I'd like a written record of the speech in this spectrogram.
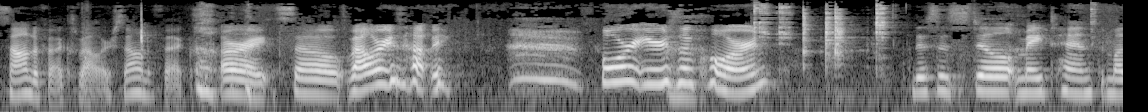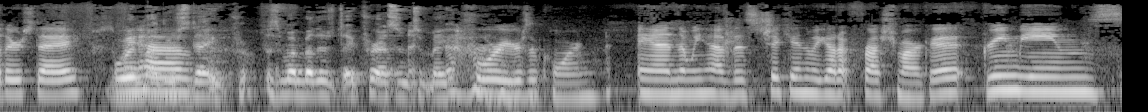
Sound effects, Valerie. Sound effects. All right. So Valerie's having four ears of corn. This is still May 10th, Mother's Day. we my have Mother's Day. This is my Mother's Day present to me. Four ears of corn. And then we have this chicken we got at Fresh Market, green beans,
